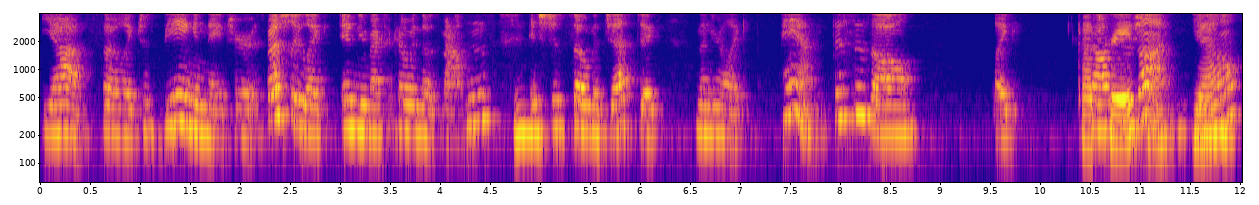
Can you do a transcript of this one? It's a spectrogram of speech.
yeah, so like just being in nature, especially like in New Mexico in those mountains, Mhm. it's just so majestic. And then you're like, man, this is all like God's, God's, creation. design. You Yeah. know?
